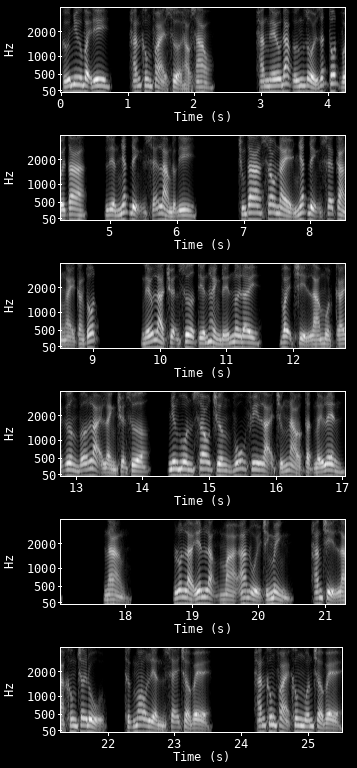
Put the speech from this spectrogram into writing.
Cứ như vậy đi, hắn không phải sửa hảo sao. Hắn nếu đáp ứng rồi rất tốt với ta, liền nhất định sẽ làm được đi. Chúng ta sau này nhất định sẽ càng ngày càng tốt. Nếu là chuyện xưa tiến hành đến nơi đây, vậy chỉ là một cái gương vỡ lại lành chuyện xưa, nhưng hôn sau Trương Vũ Phi lại chứng nào tật nấy lên. Nàng, luôn là yên lặng mà an ủi chính mình, hắn chỉ là không chơi đủ, thực mau liền sẽ trở về. Hắn không phải không muốn trở về,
